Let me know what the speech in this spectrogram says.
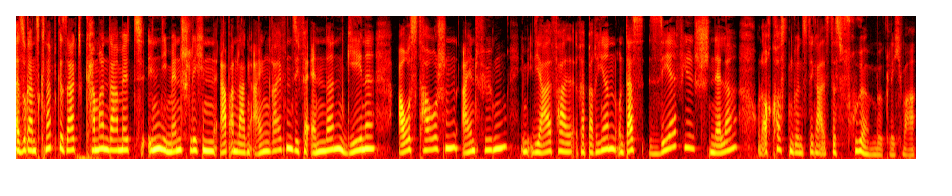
Also ganz knapp gesagt, kann man damit in die menschlichen Erbanlagen eingreifen, sie verändern, Gene austauschen, einfügen, im Idealfall reparieren und das sehr viel schneller und auch kostengünstiger, als das früher möglich war.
